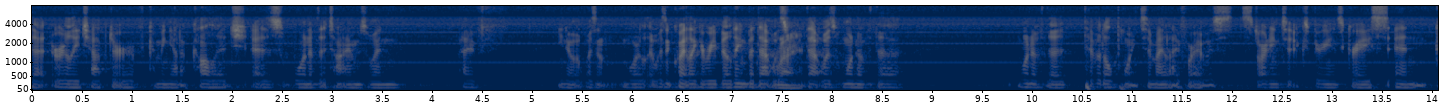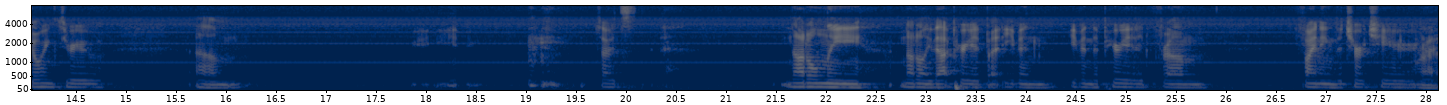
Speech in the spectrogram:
that early chapter of coming out of college as one of the times when I've, you know, it wasn't more, it wasn't quite like a rebuilding, but that was Right. that was one of the one of the pivotal points in my life where I was starting to experience grace and going through. Um, so it's not only not only that period, but even even the period from finding the church here Right.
